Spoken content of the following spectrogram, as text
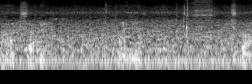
Oh, sorry. Oh, yeah. Let's go.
